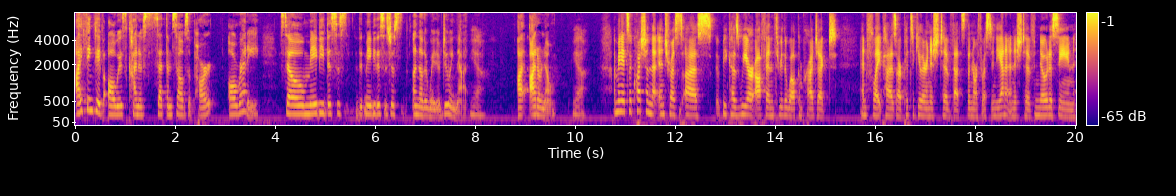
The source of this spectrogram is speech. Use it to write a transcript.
I- think they've always kind of set themselves apart already. So maybe this is maybe this is just another way they're doing that. yeah I, I don't know. Yeah. I mean, it's a question that interests us because we are often through the Welcome Project and Flight has our particular initiative, that's the Northwest Indiana initiative, noticing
